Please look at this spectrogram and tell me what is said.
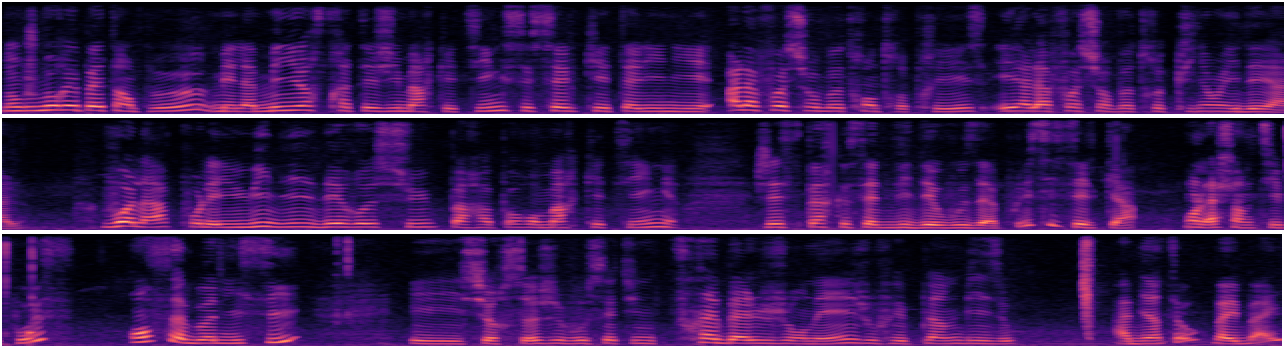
Donc je me répète un peu, mais la meilleure stratégie marketing, c'est celle qui est alignée à la fois sur votre entreprise et à la fois sur votre client idéal. Voilà pour les 8 idées reçues par rapport au marketing. J'espère que cette vidéo vous a plu. Si c'est le cas, on lâche un petit pouce, on s'abonne ici. Et sur ce, je vous souhaite une très belle journée. Je vous fais plein de bisous. À bientôt. Bye bye.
